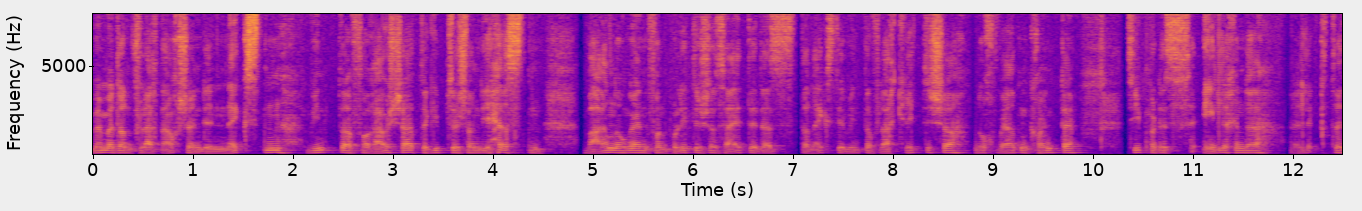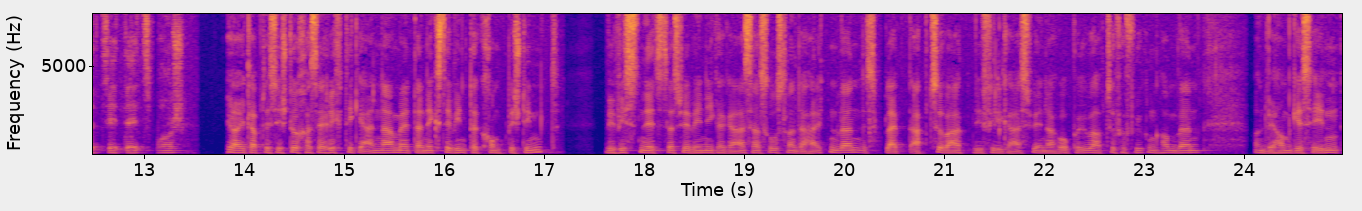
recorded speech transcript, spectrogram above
Wenn man dann vielleicht auch schon den nächsten Winter vorausschaut, da gibt es ja schon die ersten Warnungen von politischer Seite, dass der nächste Winter vielleicht kritischer noch werden könnte. Sieht man das ähnlich in der Elektrizitätsbranche? Ja, ich glaube, das ist durchaus eine richtige Annahme. Der nächste Winter kommt bestimmt. Wir wissen jetzt, dass wir weniger Gas aus Russland erhalten werden. Es bleibt abzuwarten, wie viel Gas wir in Europa überhaupt zur Verfügung haben werden. Und wir haben gesehen,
